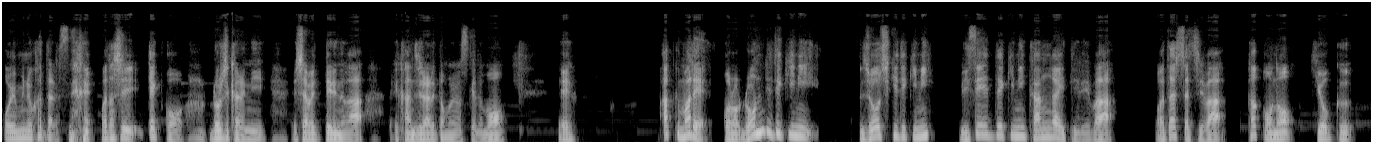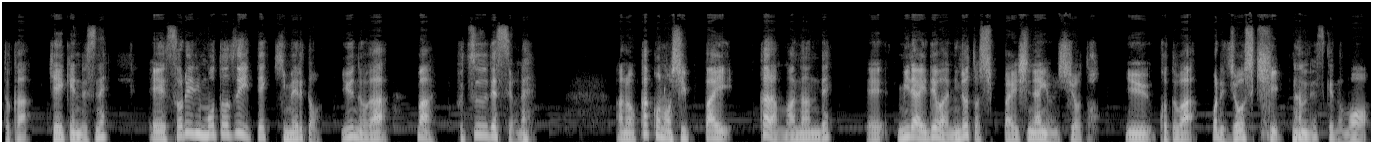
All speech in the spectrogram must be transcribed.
お読みの方ですね、私結構ロジカルに喋っているのが感じられると思いますけども、えあくまでこの論理的に、常識的に、理性的に考えていれば、私たちは過去の記憶とか経験ですね、えー、それに基づいて決めるというのが、まあ、普通ですよね。あの、過去の失敗から学んで、えー、未来では二度と失敗しないようにしようということは、これ常識なんですけども、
